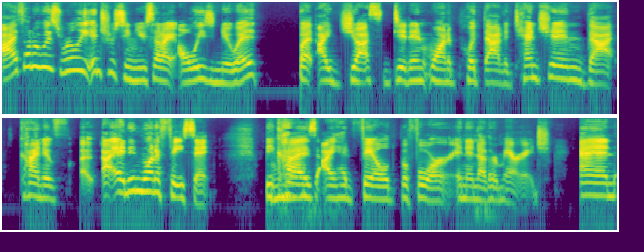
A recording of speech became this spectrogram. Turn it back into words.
I thought it was really interesting. You said I always knew it, but I just didn't want to put that attention, that kind of, I, I didn't want to face it because I had failed before in another marriage. And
